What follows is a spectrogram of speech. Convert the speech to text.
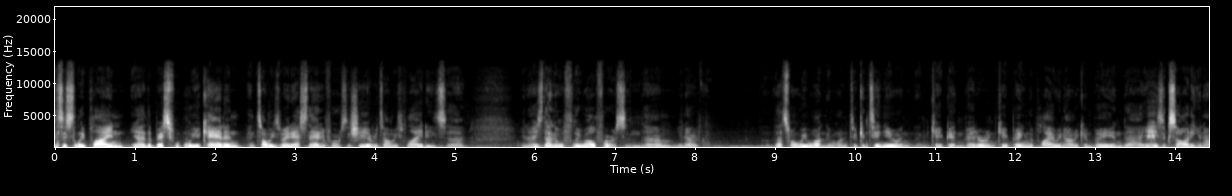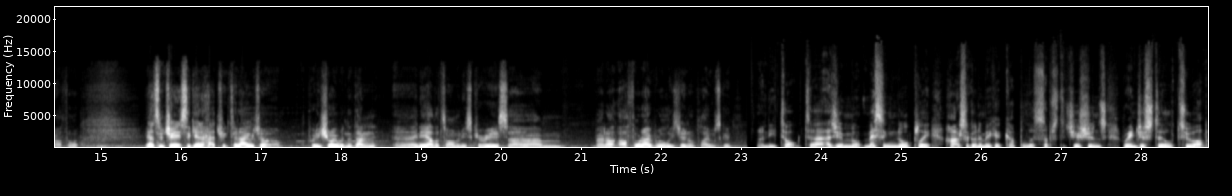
consistently playing you know the best football you can. And, and Tommy's been outstanding for us this year. Every time he's played, he's uh, you know he's done awfully well for us. And um, you know that's what we want. We want him to continue and, and keep getting better and keep being the player we know he can be. And uh, yeah, he's exciting. You know, I thought he had some chance to get a hat trick today, which I'm pretty sure he wouldn't have done uh, any other time in his career. So, um, but I, I thought overall his general play was good. And he talked uh, as you're missing no play. Hearts are going to make a couple of substitutions. Rangers still two up.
